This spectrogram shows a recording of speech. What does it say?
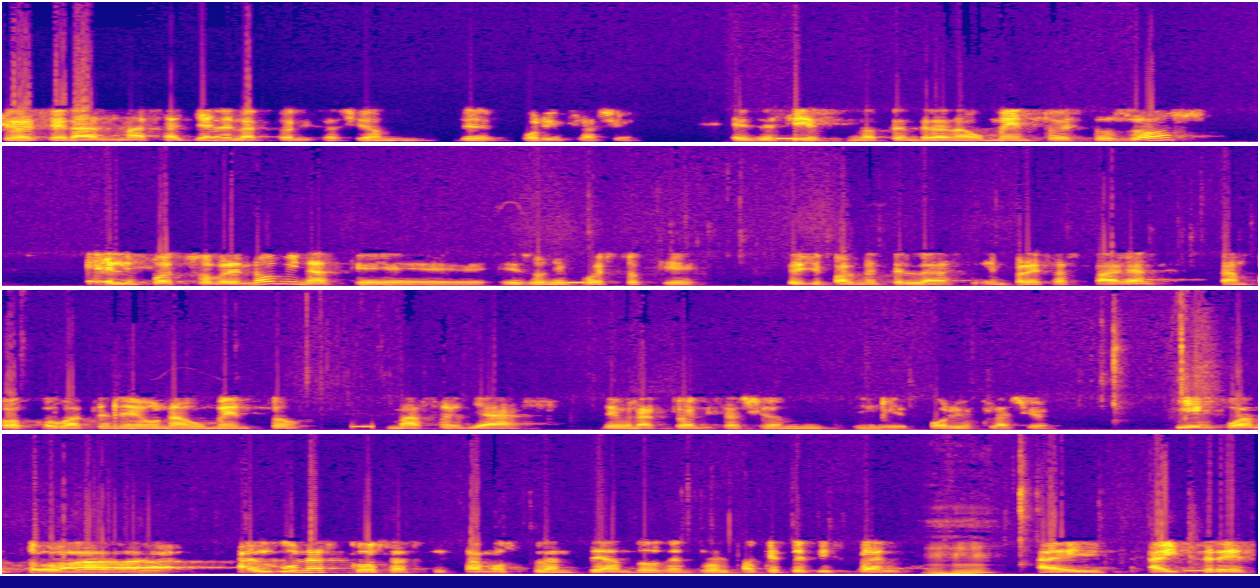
crecerán más allá de la actualización de, por inflación. Es decir, no tendrán aumento estos dos. El impuesto sobre nóminas, que es un impuesto que principalmente las empresas pagan, tampoco va a tener un aumento más allá de una actualización eh, por inflación. Y en cuanto a algunas cosas que estamos planteando dentro del paquete fiscal, hay, hay tres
